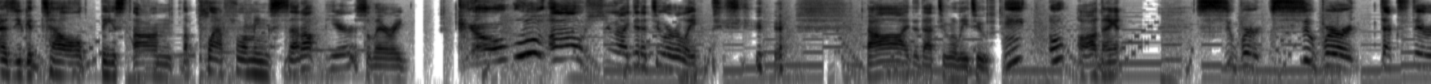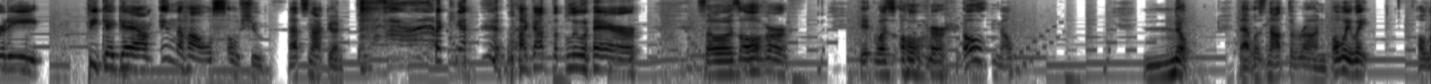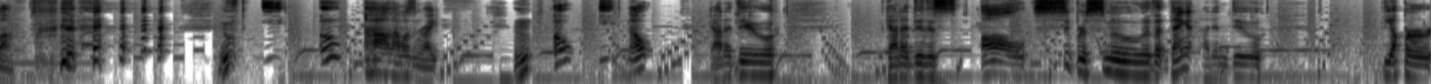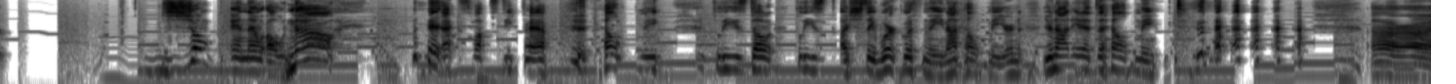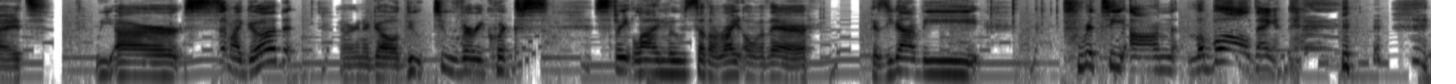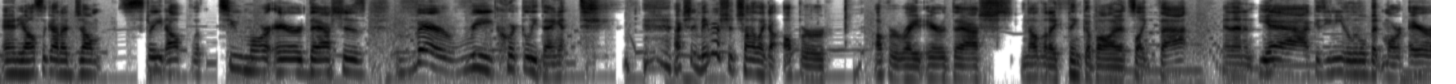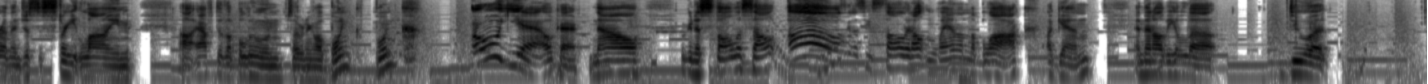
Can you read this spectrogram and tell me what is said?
As you can tell based on the platforming setup here. So there we go. Ooh, oh, shoot, I did it too early. Ah, oh, I did that too early too. Oh, oh, dang it. Super, super dexterity PK Gam in the house. Oh, shoot, that's not good. I can't, I got the blue hair. So it was over. It was over. Oh, no. No, that was not the run. Oh, wait, wait. Hold on. Ooh, oh, ah, that wasn't right. Mm, oh, no. Gotta do Gotta do this all super smooth. Dang it, I didn't do the upper jump, and then, oh no! Xbox D-pad, help me. Please don't, please, I should say work with me, not help me. You're, you're not in it to help me. Alright. We are semi-good. And we're gonna go do two very quick straight line moves to the right over there. Because you gotta be pretty on the ball, dang it! and you also gotta jump straight up with two more air dashes very quickly, dang it. Actually, maybe I should try like an upper upper right air dash now that I think about it. It's like that, and then, yeah, because you need a little bit more air than just a straight line uh, after the balloon. So gonna go boink, boink. Oh yeah, okay. Now we're gonna stall this out. Oh, I was gonna say stall it out and land on the block again. And then I'll be able to do a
